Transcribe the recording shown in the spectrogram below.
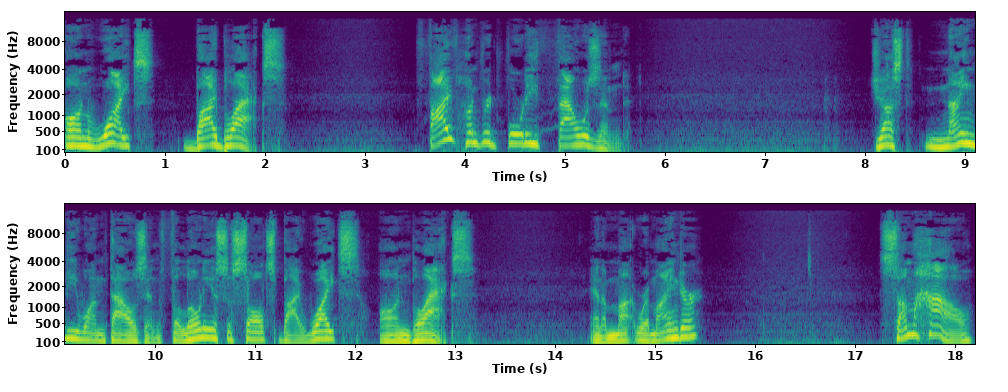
on whites by blacks. 540,000. Just 91,000 felonious assaults by whites on blacks. And a mo- reminder somehow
